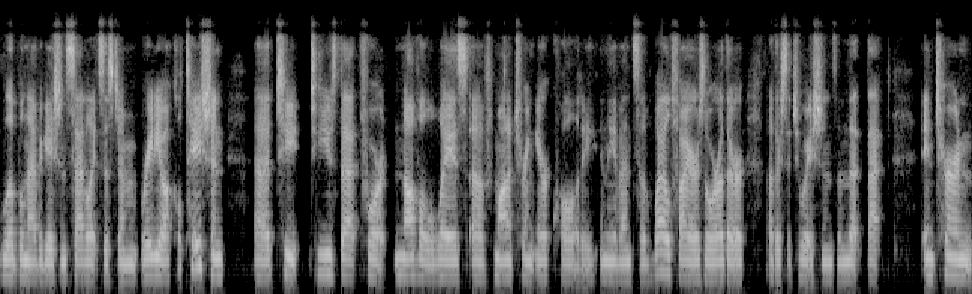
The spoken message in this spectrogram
global navigation satellite system radio occultation uh, to, to use that for novel ways of monitoring air quality in the events of wildfires or other, other situations, and that that in turn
